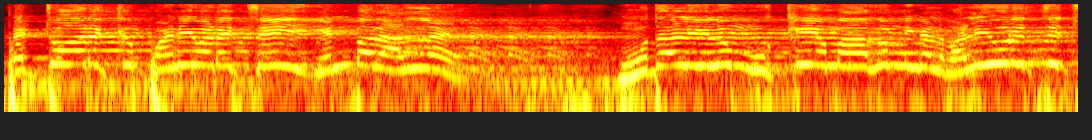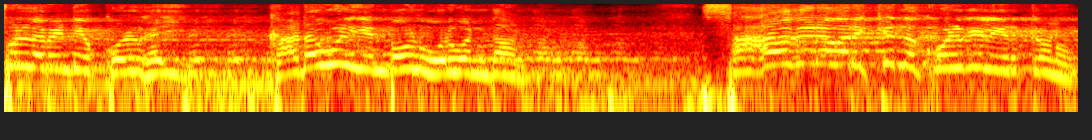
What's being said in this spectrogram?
பெற்றோருக்கு பணிவடை செய் என்பது அல்ல. முதலிலும் முக்கியமாகவும் நீங்கள் வலியுறுத்தி சொல்ல வேண்டிய கொள்கை. கடவுள் என்பவன் ஒருவன் தான் சாகர வரைக்கும் இந்த கொள்கையில் இருக்கணும்.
